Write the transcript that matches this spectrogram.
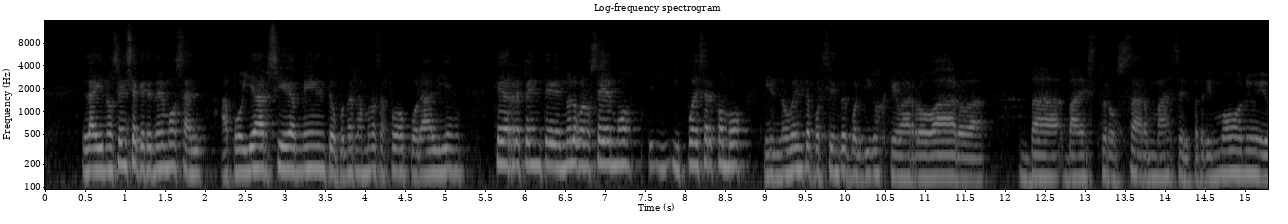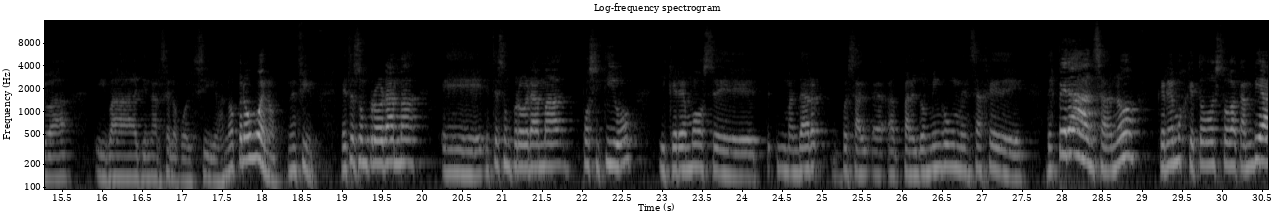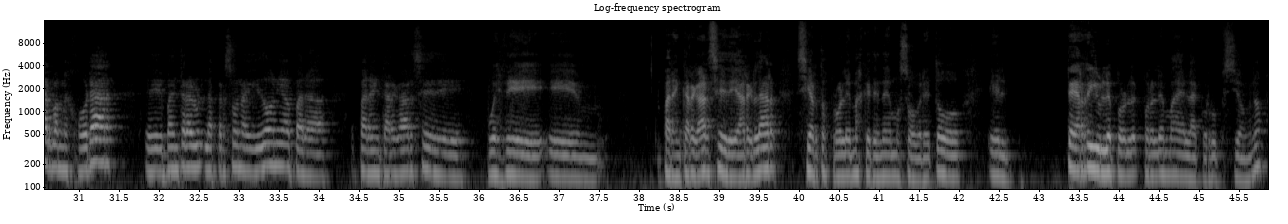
la inocencia que tenemos al apoyar ciegamente o poner las manos a fuego por alguien que de repente no lo conocemos y, y puede ser como el 90% de políticos que va a robar o va, va, va a destrozar más el patrimonio y va, y va a llenarse los bolsillos, ¿no? Pero bueno, en fin, este es un programa, eh, este es un programa positivo y queremos eh, mandar pues, para el domingo un mensaje de, esperanza, ¿no? Queremos que todo esto va a cambiar, va a mejorar, eh, va a entrar la persona idónea para, para encargarse de, pues de, eh, para encargarse de arreglar ciertos problemas que tenemos, sobre todo el terrible problema de la corrupción, ¿no?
